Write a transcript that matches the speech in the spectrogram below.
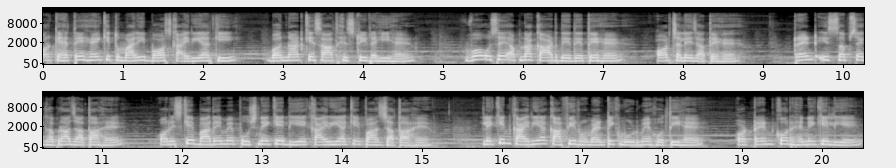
और कहते हैं कि तुम्हारी बॉस कायरिया की बर्नार्ड के साथ हिस्ट्री रही है। वो उसे अपना कार्ड दे देते हैं और चले जाते हैं। ट्रेंट इस सबसे घबरा जाता है और इसके बारे में पूछने के लिए कायरिया के पास जाता है। लेकिन कायरिया काफ़ी रोमांटिक मूड में होती है और ट्रेंट को रहने के लिए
